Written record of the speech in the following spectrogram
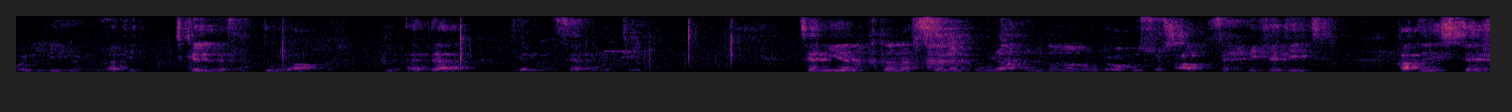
واللي غادي تكلف الدولة بالأداء ديال المساهمة ديالهم ثانيا قدرنا في السنة الأولى أننا نوضع أسس عرض صحي جديد. قادر يستجب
